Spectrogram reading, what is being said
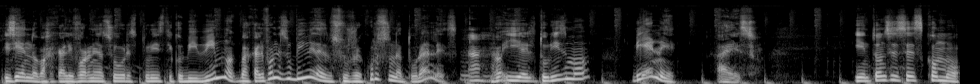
Diciendo Baja California Sur es turístico. Vivimos, Baja California Sur vive de sus recursos naturales. Y el turismo viene a eso. Y entonces es como,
